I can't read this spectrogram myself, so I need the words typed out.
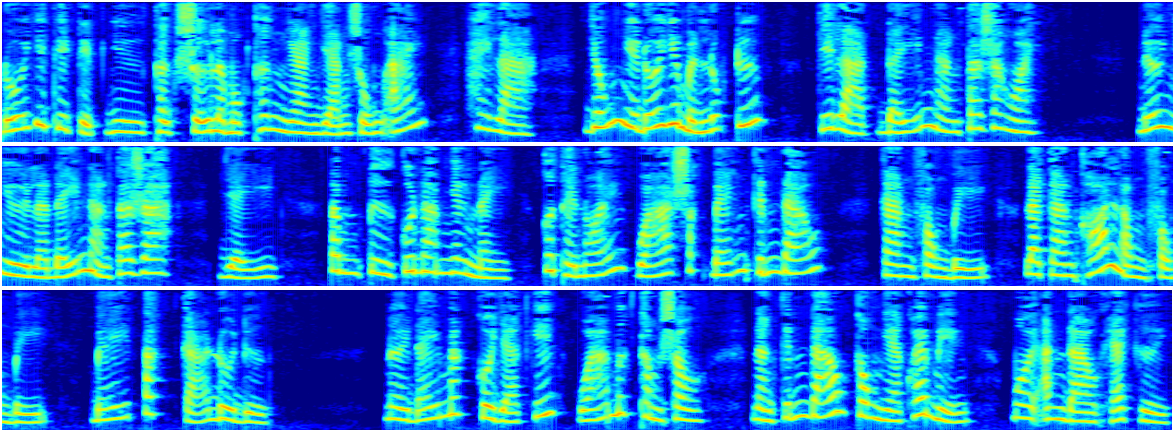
đối với Thi Tiệp Dư thật sự là một thân ngàn dạng sủng ái, hay là giống như đối với mình lúc trước, chỉ là đẩy nàng ta ra ngoài. Nếu như là đẩy nàng ta ra, vậy tâm tư của nam nhân này có thể nói quá sắc bén kín đáo, càng phòng bị là càng khó lòng phòng bị, bế tắc cả đôi đường. Nơi đáy mắt cô giả kiết quá mức thâm sâu, nàng kính đáo công nhà khóe miệng, môi anh đào khẽ cười.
